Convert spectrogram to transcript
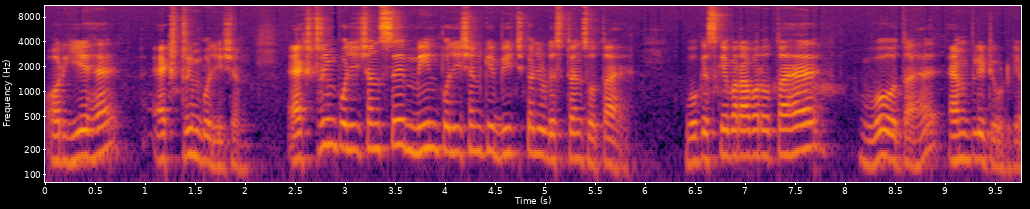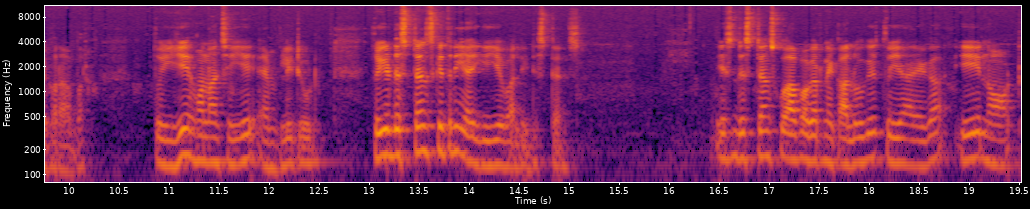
और ये है एक्सट्रीम पोजीशन एक्सट्रीम पोजीशन से मीन पोजीशन के बीच का जो डिस्टेंस होता है, वो किसके बराबर होता है? वो होता है एम्पलीट्यूड के बराबर। तो ये होना चाहिए एम्पलीट्यूड तो ये डिस्टेंस कितनी आएगी? ये वाली डिस्टेंस इस डिस्टेंस को आप अगर निकालोगे तो ये आएगा A naught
